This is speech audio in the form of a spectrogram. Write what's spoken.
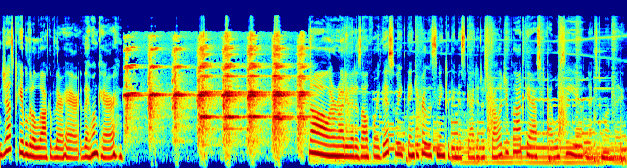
Just keep a little lock of their hair. They won't care. Oh, alrighty, that is all for this week. Thank you for listening to the Miss Guided Astrology Podcast. I will see you next Monday.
